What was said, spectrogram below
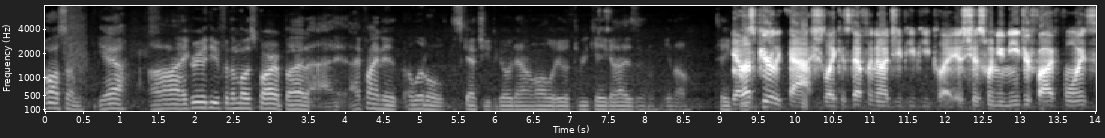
Awesome. Yeah. Uh, I agree with you for the most part, but I, I find it a little sketchy to go down all the way to 3K guys and, you know, Take yeah, that's purely cash. Like it's definitely not a GPP play. It's just when you need your five points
